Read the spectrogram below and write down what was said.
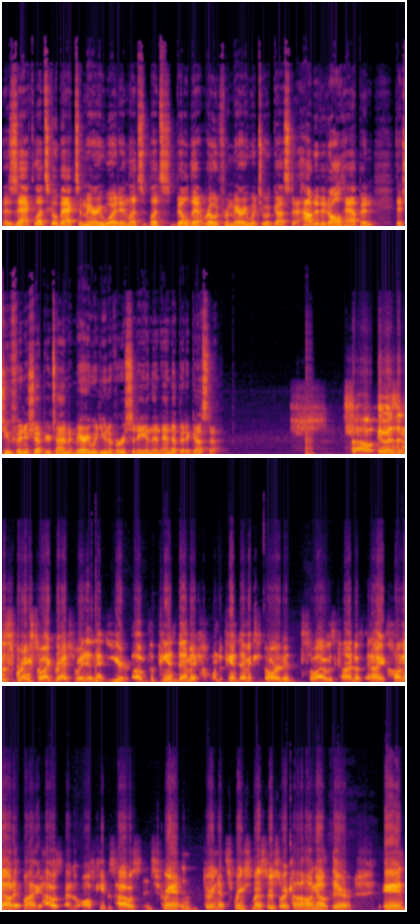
Uh, Zach, let's go back to Marywood and let's let's build that road from Marywood to Augusta. How did it all happen that you finish up your time at Marywood University and then end up at Augusta? So it was in the spring, so I graduated in that year of the pandemic when the pandemic started. So I was kind of, and I hung out at my house at an off-campus house in Scranton during that spring semester. So I kind of hung out there, and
